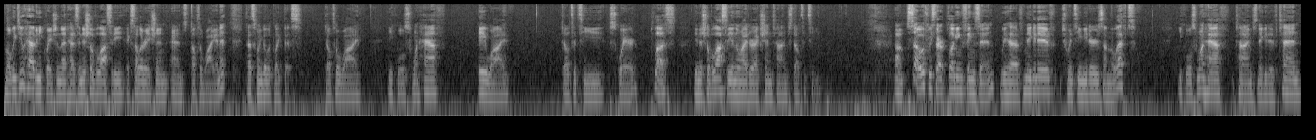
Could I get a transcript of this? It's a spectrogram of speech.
Well we do have an equation that has initial velocity acceleration and delta y in it. That's going to look like this. Delta y equals 1 half ay delta t squared plus the initial velocity in the y direction times delta t um, so if we start plugging things in we have negative 20 meters on the left equals 1 half times negative 10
